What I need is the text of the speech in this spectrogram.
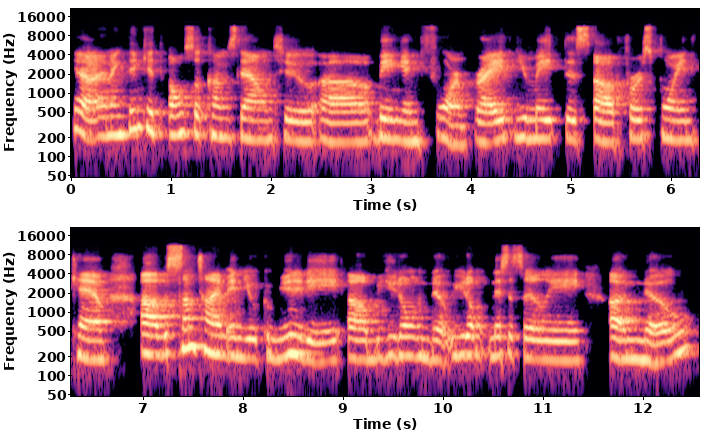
Yeah, and I think it also comes down to uh, being informed, right? You made this uh, first point, Cam. Uh, sometime in your community, um, you don't know, you don't necessarily uh, know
